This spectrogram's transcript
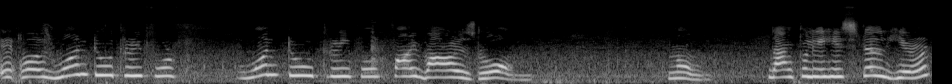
It was 1, 2, 3, 4, 1, 2, 3, 4, 5 hours long. No. Thankfully, he's still here.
